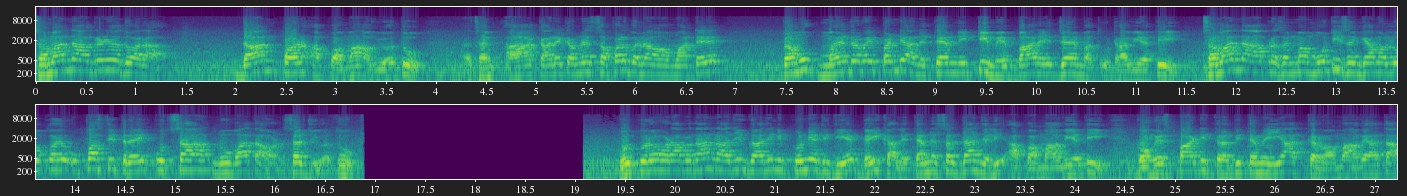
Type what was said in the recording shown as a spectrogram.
સમાજના અગ્રણીઓ દ્વારા દાન પણ આપવામાં આવ્યું હતું. આ કાર્યક્રમને સફળ બનાવવા માટે પ્રમુખ મહેન્દ્રભાઈ પંડ્યા અને તેમની ટીમે ભારે જહેમત ઉઠાવી હતી. સમાજના આ પ્રસંગમાં મોટી સંખ્યામાં લોકોએ ઉપસ્થિત રહી ઉત્સાહનું વાતાવરણ સર્જ્યું હતું. ભૂતપૂર્વ વડાપ્રધાન રાજીવ ગાંધીની પુણ્યતિથિએ ગઈકાલે તેમને શ્રદ્ધાંજલિ આપવામાં આવી હતી. કોંગ્રેસ પાર્ટી તરફથી તેમને યાદ કરવામાં આવ્યા હતા.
